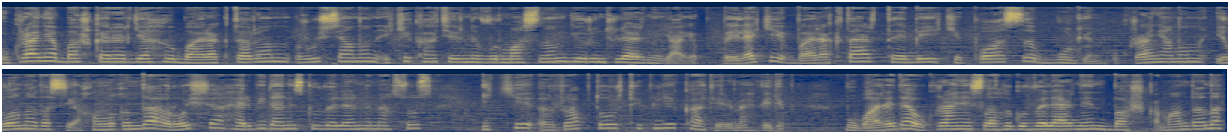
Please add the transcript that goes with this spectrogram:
Ukrayna baş qərargahı Bayraktarın Rusiyanın iki katerini vurmasının görüntülərini yayıb. Belə ki, Bayraktar TB2 PUA-sı bu gün Ukraynanın İlan adası yaxınlığında Rusiya hərbi dəniz qüvvələrinə məxsus 2 Raptor tipli kateri məhv edib. Bu barədə Ukrayna Silahlı Qüvvələrinin baş komandanı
